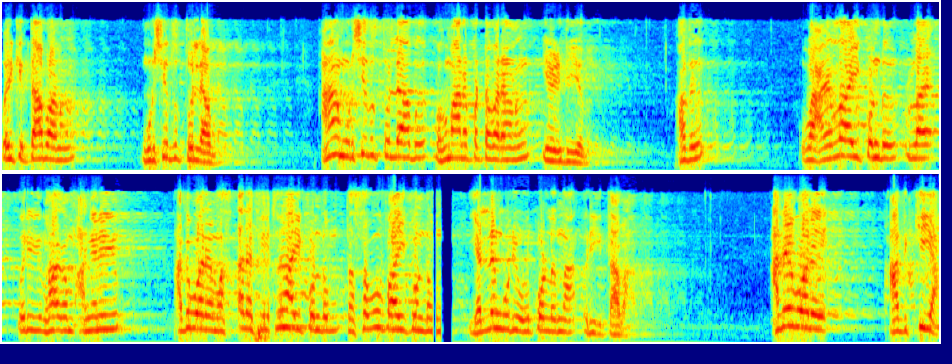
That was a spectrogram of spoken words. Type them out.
ഒരു കിതാബാണ് മുർഷിദ് തുല്ലാബ് ആ മുർഷിദ് തുല്ലാബ് ബഹുമാനപ്പെട്ടവരാണ് എഴുതിയത്. അത് വയലായിക്കൊണ്ട് ഉള്ള ഒരു വിഭാഗം അങ്ങനെയും അതുപോലെ മസാല ഫിഖായിക്കൊണ്ടും തസവൂഫായിക്കൊണ്ടും എല്ലാം കൂടി ഉൾക്കൊള്ളുന്ന ഒരു കിതാബാണ്. അതേപോലെ അദ്ക്കിയ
